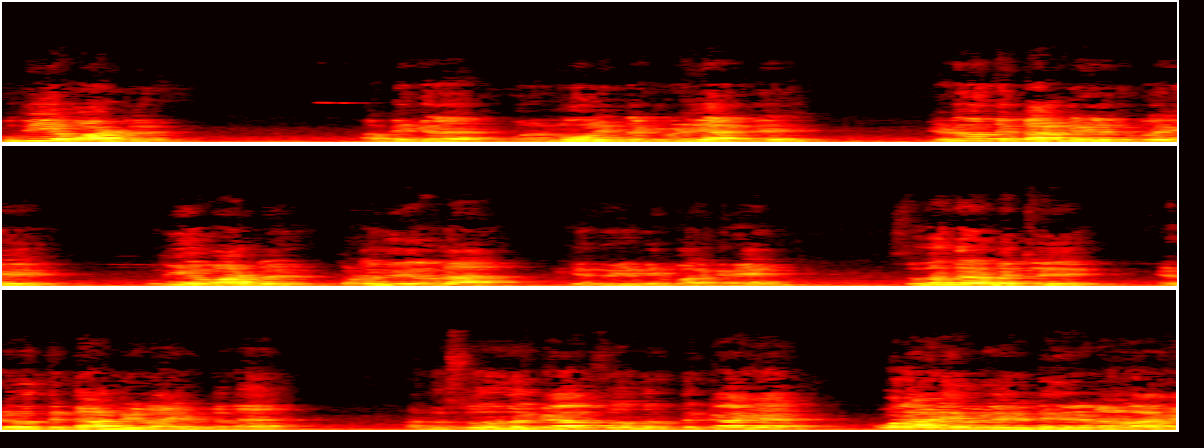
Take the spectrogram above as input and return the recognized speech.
புதிய வாழ்வு அப்படிங்கிற ஒரு நூல் இன்றைக்கு வெளியாகுது. எழுபத்தெட்டு ஆண்டுகளுக்கு பிறகு புதிய வாழ்வு தொடங்குகிறதா என்று எண்ணி பார்க்கிறேன். சுதந்திரம் பெற்று எழுபத்தெட்டு ஆண்டுகள் ஆகிவிட்டன. அந்த சுதந்திரக்காக சுதந்திரத்துக்காக போராடியவர்களை எண்ணுகிற நாளாக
